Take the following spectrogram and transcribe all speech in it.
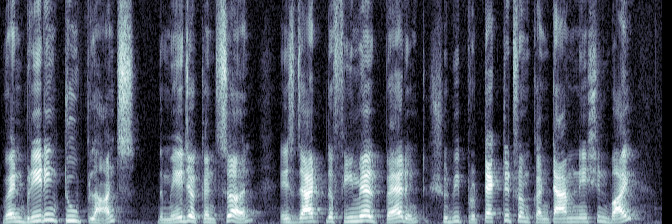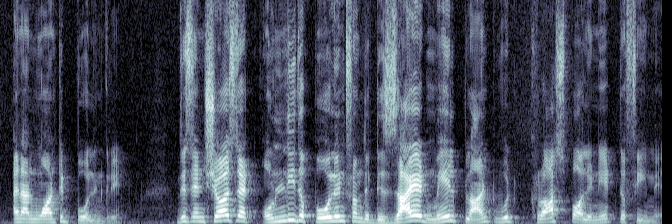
When breeding two plants, the major concern is that the female parent should be protected from contamination by an unwanted pollen grain. This ensures that only the pollen from the desired male plant would cross-pollinate the female.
